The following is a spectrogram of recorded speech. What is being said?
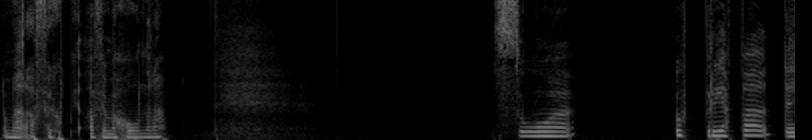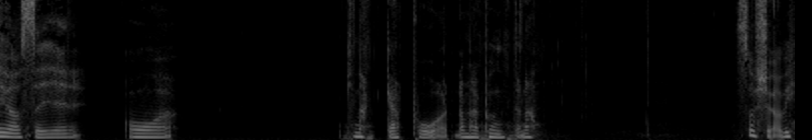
de här affirmationerna. Så upprepa det jag säger och knacka på de här punkterna. Så kör vi.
